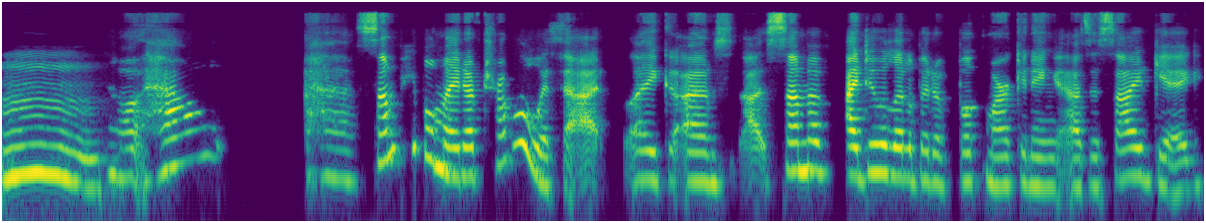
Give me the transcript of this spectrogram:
Mm. You know, how uh, some people might have trouble with that. Like um, uh, some of, I do a little bit of book marketing as a side gig,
